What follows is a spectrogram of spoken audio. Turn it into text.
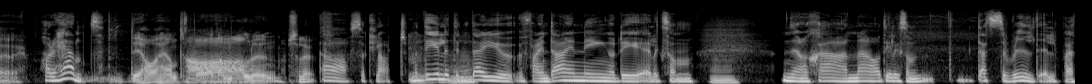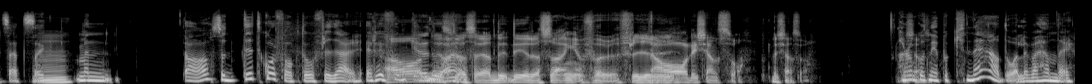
oj, oj. Har det hänt? Det har hänt på Ja, Adam Alvin. Absolut. Ja, såklart. Men det är ju lite, Mm. det där är ju fine dining och det är liksom, Mm. ni har en stjärna och det är liksom, that's the real deal på ett sätt. Så, Mm. Men ja, så dit går folk då och friar. Eller hur Ja, funkar det det då? skulle jag säga. Det, det är restaurangen för frieri. Ja, det känns så. Det känns så. Har de gått ner på knä då, eller vad händer?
